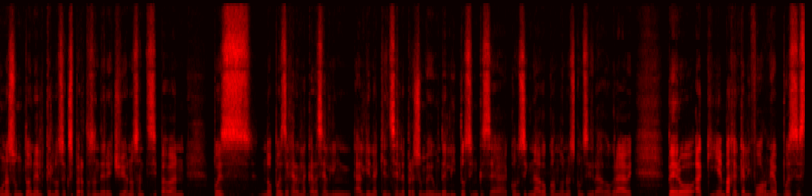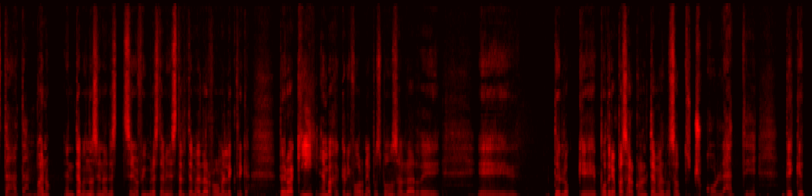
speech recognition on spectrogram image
un asunto en el que los expertos en derecho ya nos anticipaban, pues no puedes dejar en la cárcel a alguien, alguien a quien se le presume un delito sin que sea consignado cuando no es considerado grave. Pero aquí en Baja California, pues está tan, bueno, en temas nacionales, señor Fimbres, también está el tema de la reforma eléctrica, pero aquí en Baja California, pues podemos hablar de eh, de lo que podría pasar con el tema de los autos chocolate, de que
